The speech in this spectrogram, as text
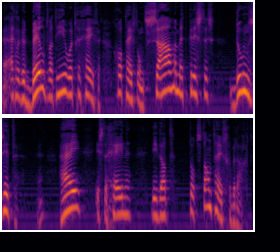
eigenlijk het beeld wat hier wordt gegeven. God heeft ons samen met Christus doen zitten. Hij is degene die dat tot stand heeft gebracht.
